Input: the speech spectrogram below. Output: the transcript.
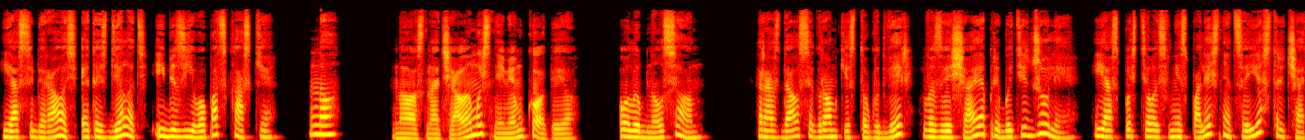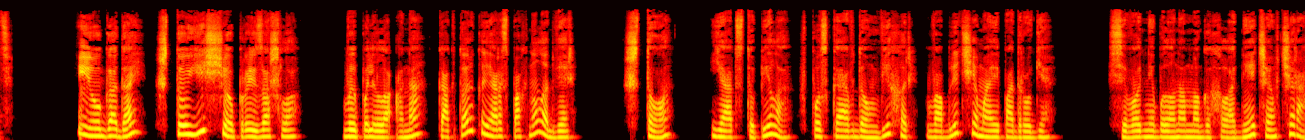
Я собиралась это сделать и без его подсказки, но... «Но сначала мы снимем копию», — улыбнулся он. Раздался громкий стук в дверь, возвещая о прибытии Джулии. Я спустилась вниз по лестнице ее встречать. «И угадай, что еще произошло?» Выпалила она, как только я распахнула дверь. «Что?» Я отступила, впуская в дом вихрь в обличье моей подруги. Сегодня было намного холоднее, чем вчера,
